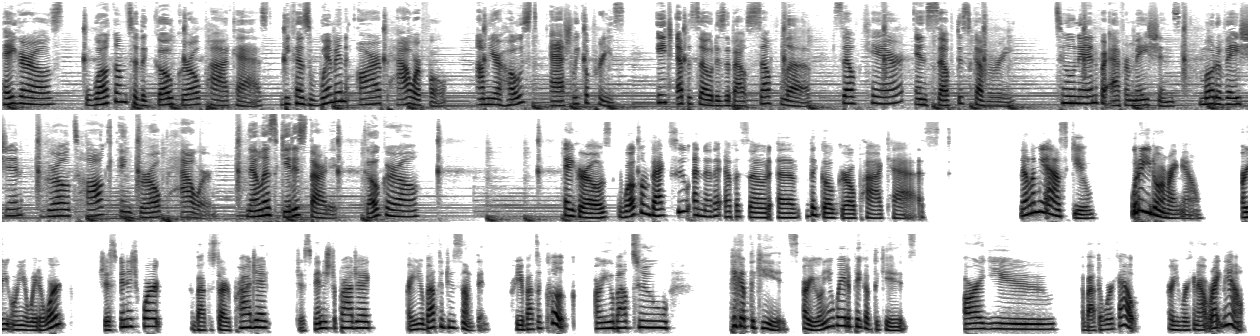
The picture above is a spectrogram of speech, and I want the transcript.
Hey, girls. Welcome to the Go Girl podcast because women are powerful. I'm your host, Ashley Caprice. Each episode is about self love, self care, and self discovery. Tune in for affirmations, motivation, girl talk, and girl power. Now let's get it started. Go, girl. Hey, girls. Welcome back to another episode of the Go Girl podcast. Now, let me ask you, what are you doing right now? Are you on your way to work? Just finished work? About to start a project? Just finished a project? Are you about to do something? Are you about to cook? Are you about to pick up the kids? Are you on your way to pick up the kids? Are you about to work out? Are you working out right now?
